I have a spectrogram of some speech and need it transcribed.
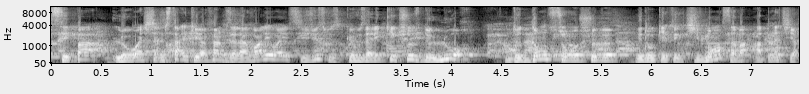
c'est pas le wash and style qui va faire que vous allez avoir les waves, c'est juste que vous avez quelque chose de lourd, de dense sur vos cheveux. Et donc effectivement, ça va aplatir.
